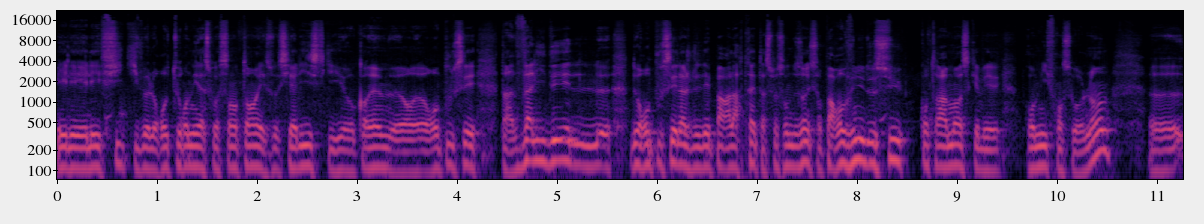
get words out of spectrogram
et les, les, filles qui veulent retourner à 60 ans et les socialistes qui ont quand même repoussé, enfin validé de repousser l'âge de départ à la retraite à 62 ans, ils ne sont pas revenus dessus, contrairement à ce qu'avait promis François Hollande. Euh,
